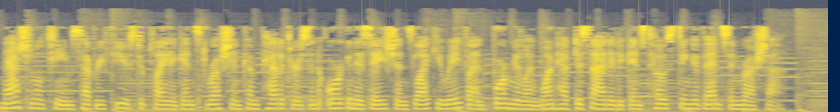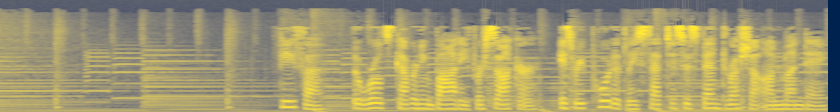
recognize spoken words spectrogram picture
national teams have refused to play against Russian competitors and organizations like UEFA and Formula One have decided against hosting events in Russia. FIFA, the world's governing body for soccer, is reportedly set to suspend Russia on Monday.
